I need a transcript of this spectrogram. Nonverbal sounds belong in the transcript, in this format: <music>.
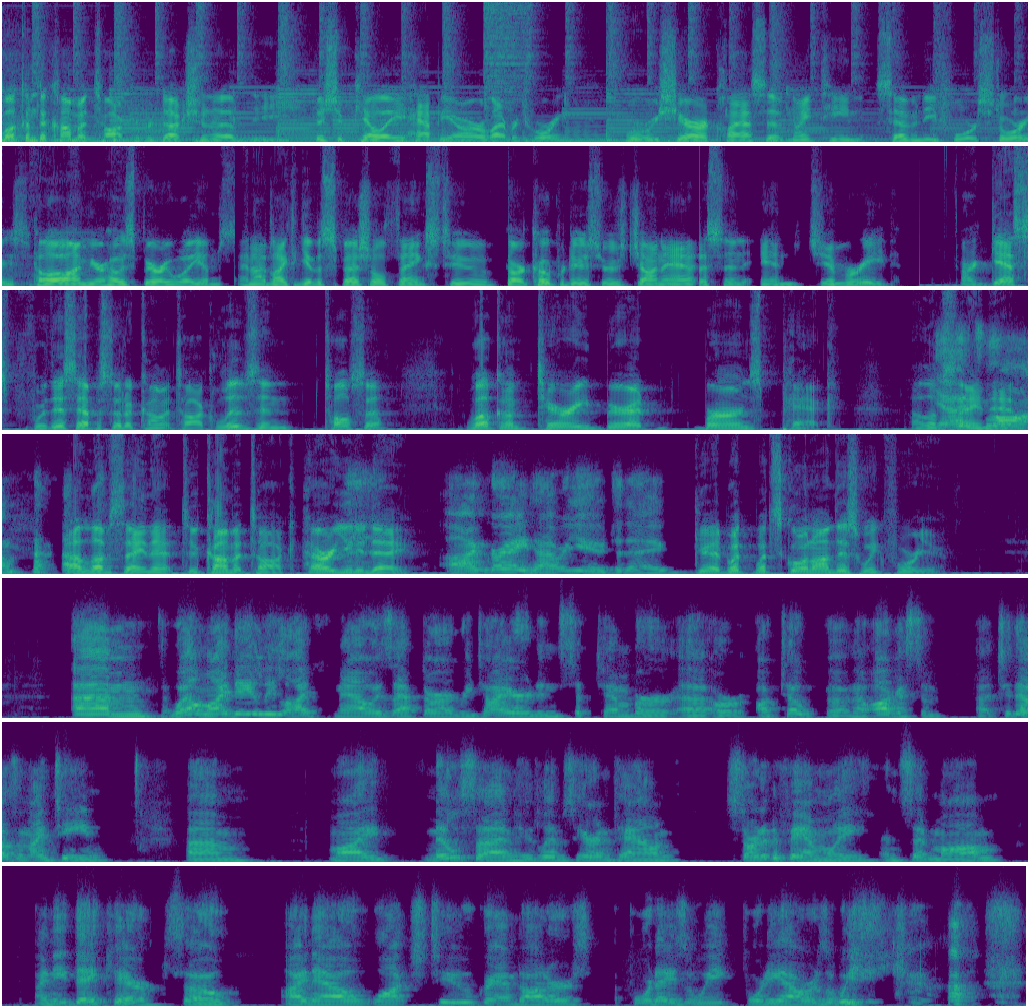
Welcome to Comet Talk, a production of the Bishop Kelly Happy Hour Laboratory, where we share our class of 1974 stories. Hello, I'm your host, Barry Williams, and I'd like to give a special thanks to our co producers, John Addison and Jim Reed. Our guest for this episode of Comet Talk lives in Tulsa. Welcome, Terry Barrett Burns Peck. I love yeah, saying it's that. long. I love saying that to Comet Talk. How are you today? <laughs> I'm great. How are you today? Good. What what's going on this week for you? Um, well, my daily life now is after I retired in September uh, or October, uh, no, August of uh, 2019. Um, my middle son, who lives here in town, started a family and said, Mom, I need daycare. So I now watch two granddaughters four days a week, 40 hours a <laughs> week.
